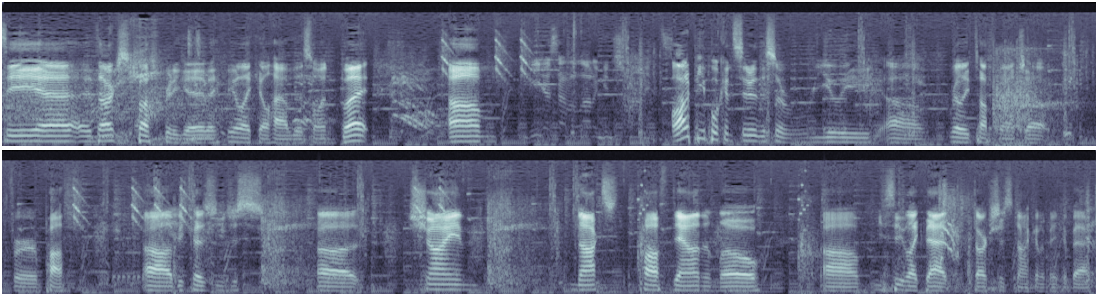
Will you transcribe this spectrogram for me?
see. Uh, Dark's Puff's pretty good. I feel like he'll have this one. But um, a lot of people consider this a really, uh, really tough matchup for Puff uh, because you just uh, Shine knocks Puff down and low. Um, you see like that, Dark's just not going to make it back.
